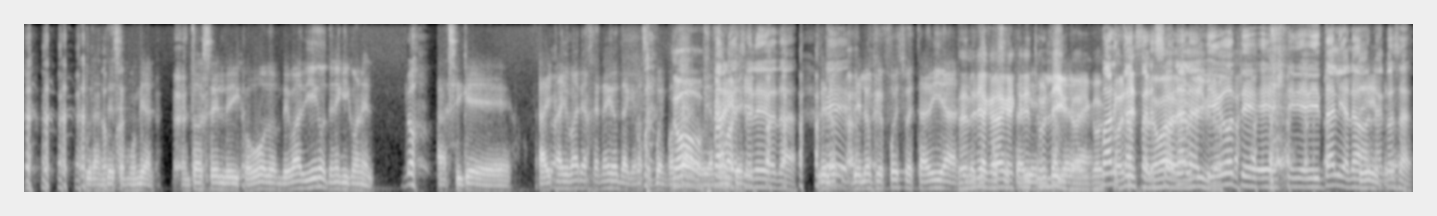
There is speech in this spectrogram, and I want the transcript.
durante ese mundial. Entonces él le dijo, vos donde va Diego tenés que ir con él. no, Así que hay, hay varias anécdotas que no se pueden contar, No, obviamente. varias anécdotas. De Eh, lo, de lo que fue su estadía. Tendría que haber escrito un Italia. libro ahí con- marca nomás, personal al. Diegote eh, en Italia, no, Sí, una pero- cosa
